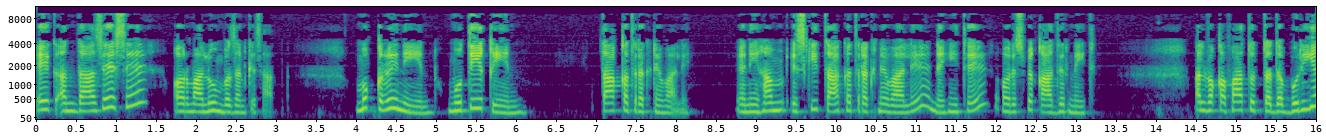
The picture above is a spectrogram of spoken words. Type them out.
ایک اندازے سے اور معلوم وزن کے ساتھ۔ مقرنین، متیقین، طاقت رکھنے والے۔ یعنی ہم اس کی طاقت رکھنے والے نہیں تھے اور اس پہ قادر نہیں تھے۔ الوقفات التدبریہ،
